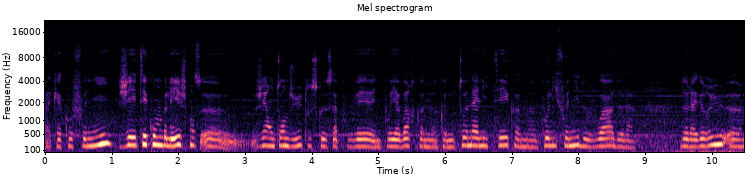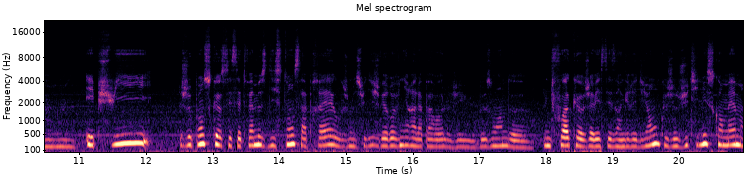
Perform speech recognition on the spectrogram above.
la cacophonie. J'ai été comblée, je pense, euh, j'ai entendu tout ce que ça pouvait, il pouvait y avoir comme, tonalité, comme polyphonie de voix de la grue. et puis je pense que c'est cette fameuse distance après où je me suis dit je vais revenir à la parole. J'ai eu besoin de, une fois que j'avais ces ingrédients, que j'utilise quand même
